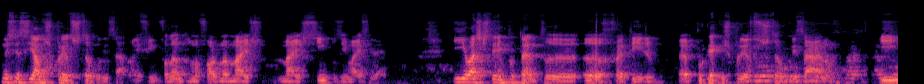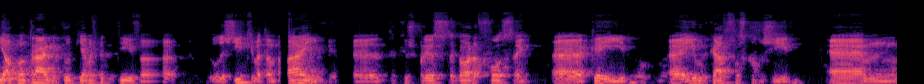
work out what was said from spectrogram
No essencial, os preços estabilizaram, enfim, falando de uma forma mais, mais simples e mais direta. E eu acho que isto é importante uh, refletir porque é que os preços estabilizaram e, ao contrário daquilo que é uma expectativa legítima também eh, de que os preços agora fossem eh, cair eh, e o mercado fosse corrigir. Ehm,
